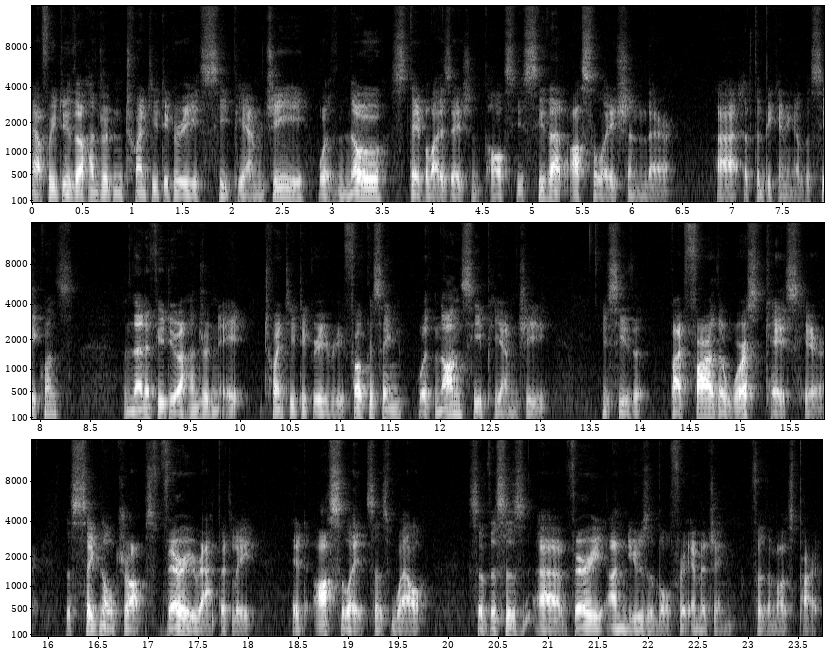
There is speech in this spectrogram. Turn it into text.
Now if we do the 120 degree CPMG with no stabilization pulse, you see that oscillation there uh, at the beginning of the sequence. And then if you do 120 degree refocusing with non-CPMG, you see that by far the worst case here, the signal drops very rapidly. It oscillates as well. So this is uh, very unusable for imaging for the most part.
